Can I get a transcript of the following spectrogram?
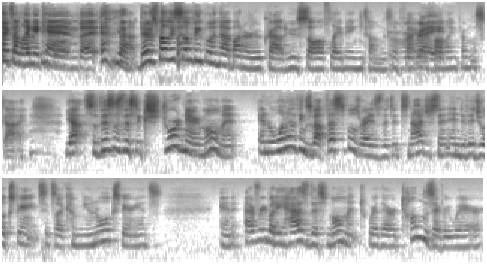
like something of people- akin, but yeah, there's probably some people in that Bonnaroo crowd who saw flaming tongues of fire Right. falling from the sky. Yeah, so this is this extraordinary moment. And one of the things about festivals, right, is that it's not just an individual experience, it's a communal experience. And everybody has this moment where there are tongues everywhere.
